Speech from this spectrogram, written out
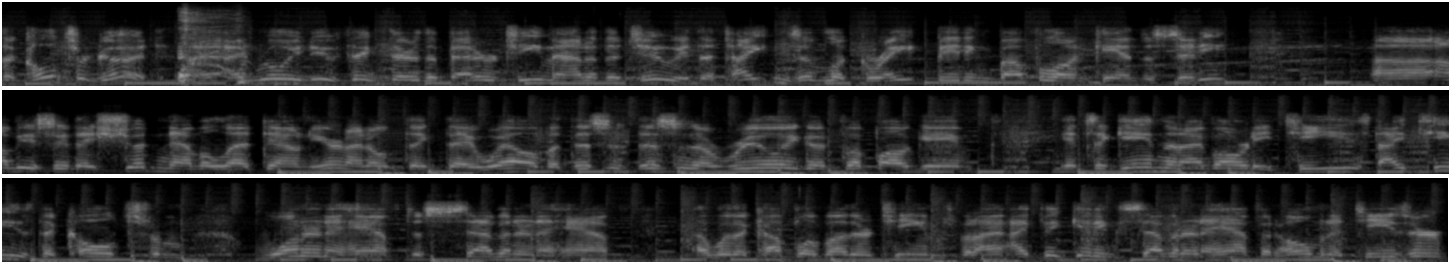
the, Colts are good. I, I, really do think they're the better team out of the two. The Titans have looked great beating Buffalo and Kansas City. Uh, obviously, they shouldn't have a letdown here, and I don't think they will. But this is this is a really good football game. It's a game that I've already teased. I teased the Colts from one and a half to seven and a half uh, with a couple of other teams, but I, I think getting seven and a half at home in a teaser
